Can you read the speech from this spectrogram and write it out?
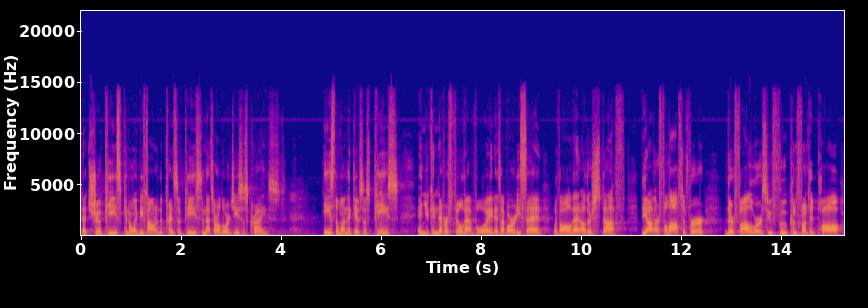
that true peace can only be found in the Prince of Peace, and that's our Lord Jesus Christ. He's the one that gives us peace, and you can never fill that void, as I've already said, with all that other stuff. The other philosopher, their followers who, who confronted Paul,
